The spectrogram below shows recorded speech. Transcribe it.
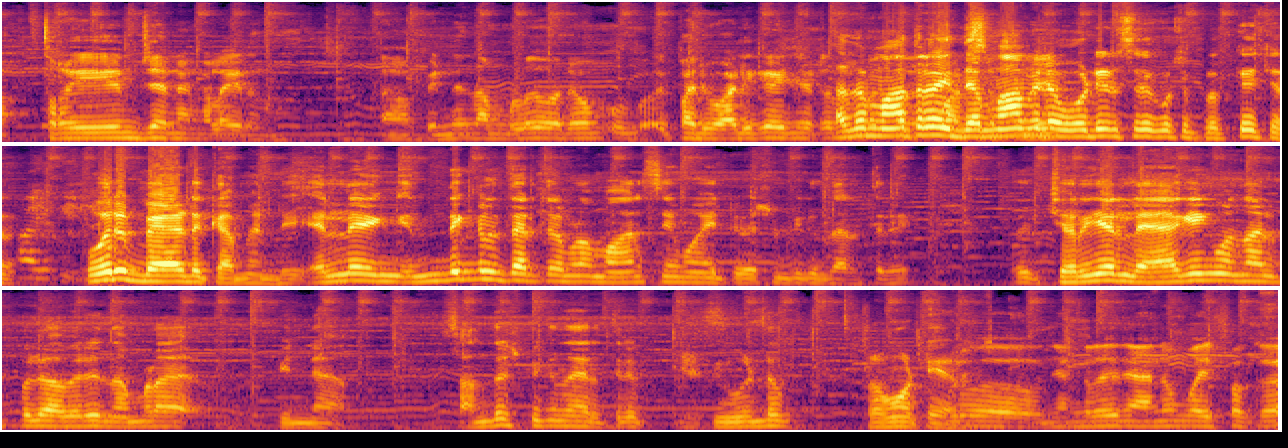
അത്രയും ജനങ്ങളായിരുന്നു. പിന്നെ നമ്മൾ ഓരോ പരിപാടി കഴിഞ്ഞിട്ട് അത് മാത്രമേ ദമാമിലെ ഓഡിയൻസിനെ കുറിച്ച് പ്രത്യേകിച്ച് ഒരു ബാഡ് കമന്റ് അല്ലെങ്കിൽ എന്തെങ്കിലും തരത്തിൽ നമ്മളെ മാനസികമായിട്ട് വിഷമിപ്പിക്കുന്ന തരത്തിൽ ചെറിയ ലാഗിങ് വന്നാൽ പോലും അവർ നമ്മളെ പിന്നെ സന്തോഷിപ്പിക്കുന്ന തരത്തിൽ വീണ്ടും പ്രൊമോട്ട് ചെയ്യണം. ഞങ്ങൾ ഞാനും വൈഫൊക്കെ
